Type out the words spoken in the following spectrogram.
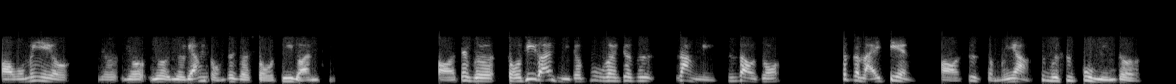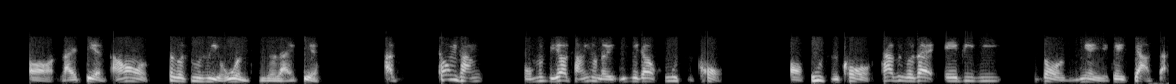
哦，我们也有有有有有两种这个手机软体哦，这个手机软体的部分就是让你知道说。这个来电哦是怎么样？是不是不明的哦来电？然后这个是不是有问题的来电？啊，通常我们比较常用的一个叫 Who's Call 哦，Who's Call，它这个在 APP Store 里面也可以下载。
